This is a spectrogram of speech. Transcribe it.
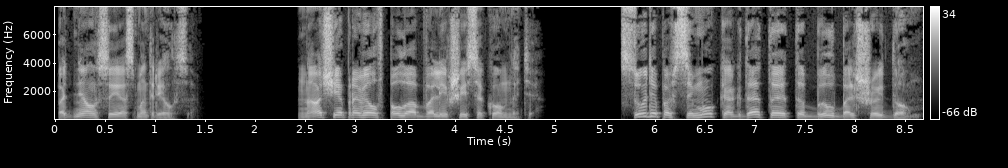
поднялся и осмотрелся. Ночь я провел в полуобвалившейся комнате. Судя по всему, когда-то это был большой дом.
